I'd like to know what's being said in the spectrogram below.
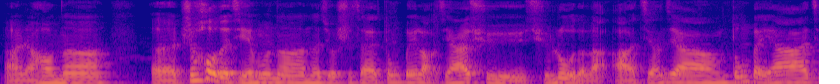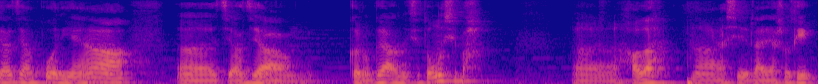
啊，然后呢，呃，之后的节目呢，那就是在东北老家去去录的了啊，讲讲东北啊，讲讲过年啊，呃，讲讲各种各样的一些东西吧。嗯，好的，那谢谢大家收听。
